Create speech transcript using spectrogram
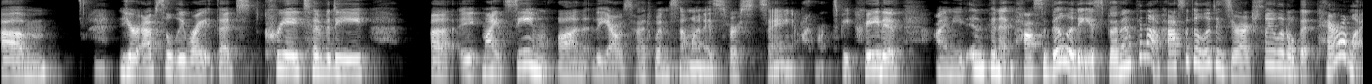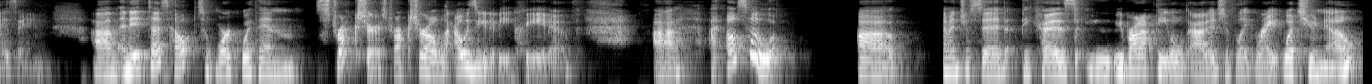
Um, you're absolutely right that creativity. Uh, it might seem on the outside when someone is first saying, I want to be creative, I need infinite possibilities, but infinite possibilities are actually a little bit paralyzing. Um, and it does help to work within structure. Structure allows you to be creative. Uh, I also uh, I'm interested because you, you brought up the old adage of like write what you know,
